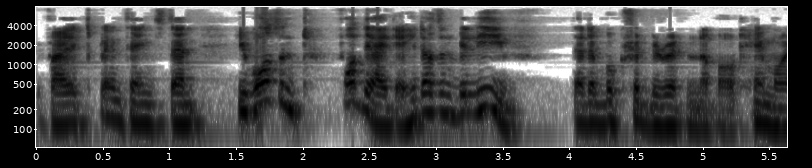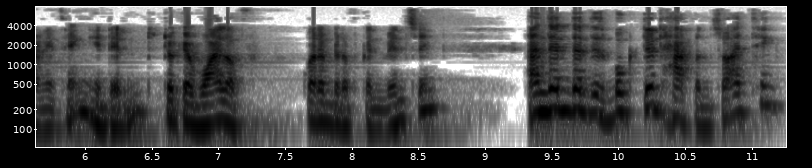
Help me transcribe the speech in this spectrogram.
if I explain things, then he wasn't for the idea. He doesn't believe that a book should be written about him or anything. He didn't. It took a while of quite a bit of convincing. And then that this book did happen. So I think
